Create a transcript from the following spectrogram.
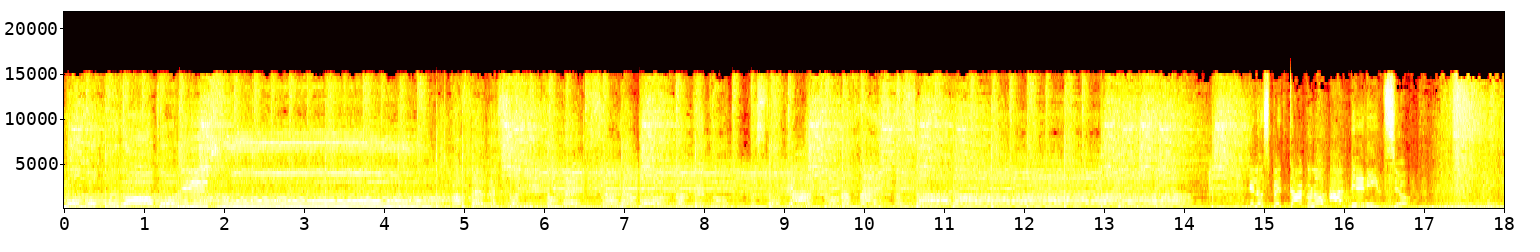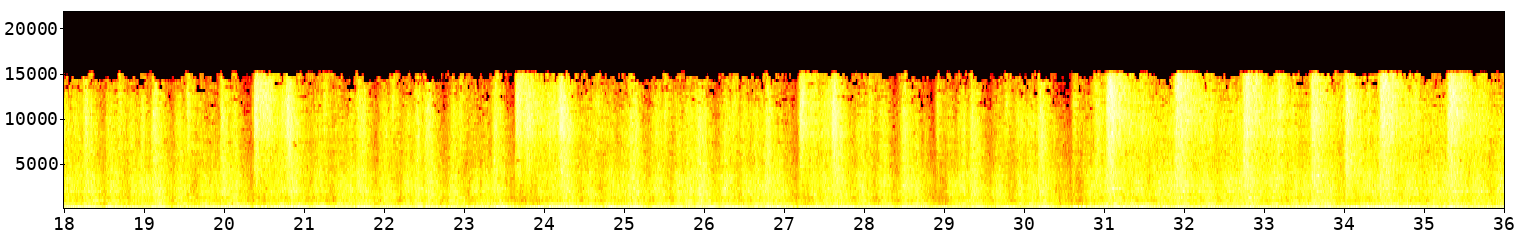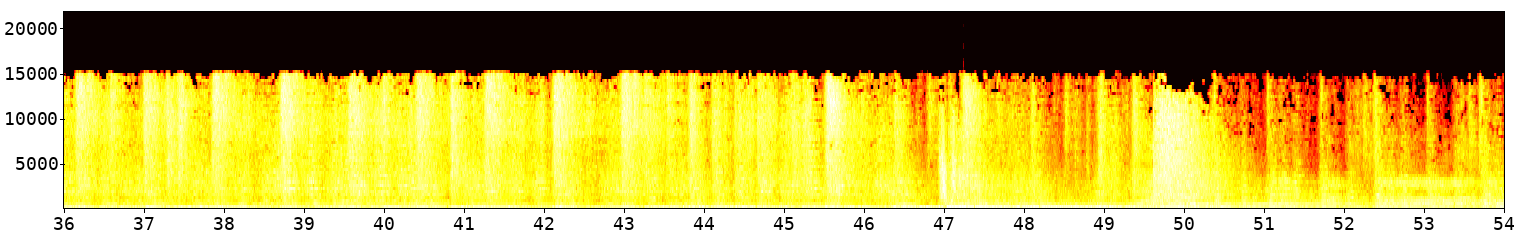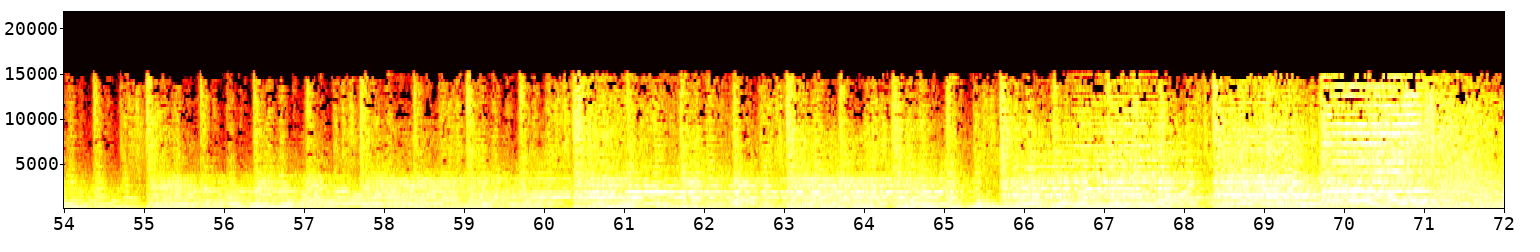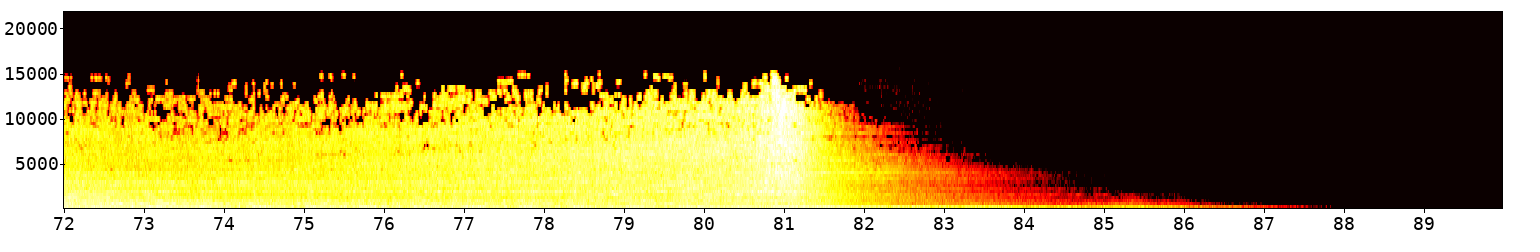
Mondo poi rotoli giù. Afferra i sogni con me, sali a anche tu, questo viaggio una festa sarà. Che lo spettacolo abbia inizio!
